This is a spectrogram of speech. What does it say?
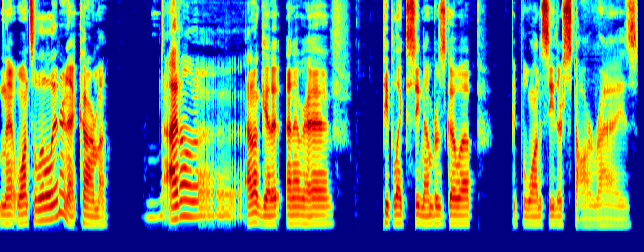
that wants a little internet karma. I don't. Uh, I don't get it. I never have. People like to see numbers go up. People want to see their star rise.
